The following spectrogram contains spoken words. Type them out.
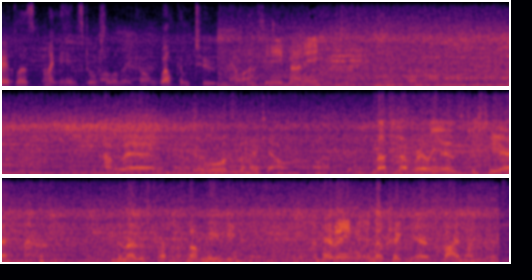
travellers, I'm Anne's daughter Lamika welcome to Ella. If you need money, up there towards the hotel. Bus stop really is just here, even though this traffic's not moving. I'm having a milkshake here, 500.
